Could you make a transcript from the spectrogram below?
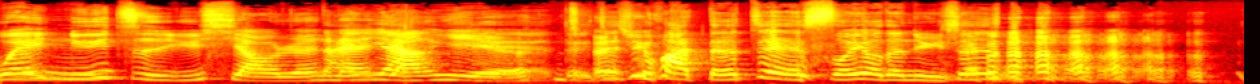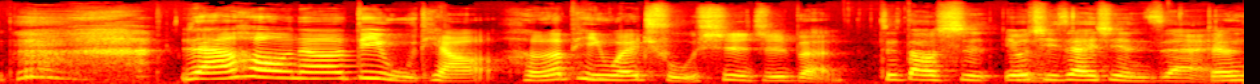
唯女子与小人难养也。”对，这句话得罪了所有的女生。然后呢，第五条，和平为处世之本。这倒是，尤其在现在。对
